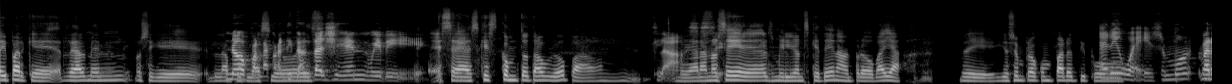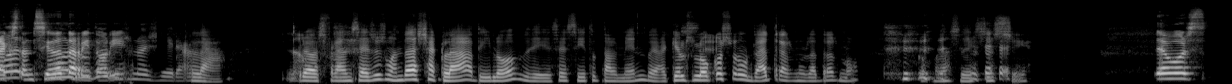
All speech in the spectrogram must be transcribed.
i perquè realment, o sigui, la no, per la quantitat és, de gent, vull dir... és, és que és com tota Europa. Clar, Vull dir, ara sí, no sí. sé els milions que tenen, però vaja, vull dir, jo sempre ho comparo tipus... Anyways, molt, Per molt, extensió de molt territori. rodons no gira. Clar, No. però els francesos ho han de deixar clar, dir-lo, vull dir, sí, sí, totalment. Aquí els Sí. locos són uns altres, nosaltres no. Com de ser, sí, sí. Llavors,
